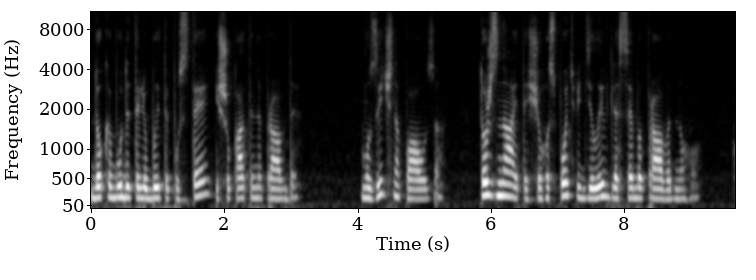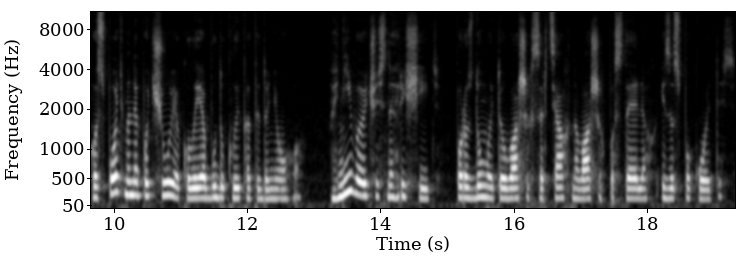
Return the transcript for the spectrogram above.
доки будете любити пусте і шукати неправди. Музична пауза. Тож знайте, що Господь відділив для себе праведного. Господь мене почує, коли я буду кликати до нього. Гніваючись, не грішіть, пороздумуйте у ваших серцях на ваших постелях і заспокойтесь.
